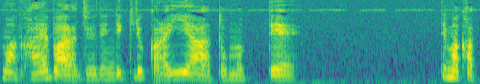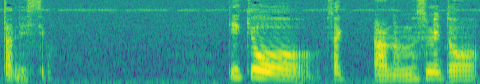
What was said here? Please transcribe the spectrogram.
まあ買えば充電できるからいいやと思ってでまあ買ったんですよ。で今日さあの娘と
